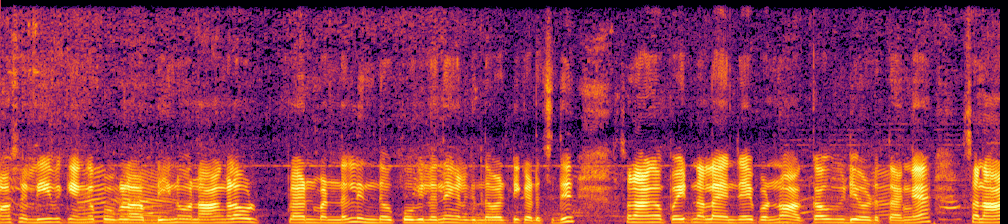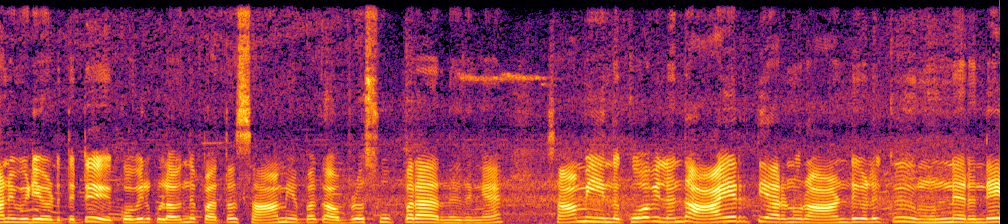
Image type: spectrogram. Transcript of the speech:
மாதம் லீவுக்கு எங்கே போகலாம் அப்படின்னு ஒரு நாங்களாக ஒரு பிளான் பண்ணது இந்த கோவில் வந்து எங்களுக்கு இந்த வாட்டி கிடச்சிது. ஸோ நாங்கள் போயிட்டு நல்லா என்ஜாய் பண்ணோம். அக்காவும் வீடியோ எடுத்தாங்க. ஸோ நானும் வீடியோ எடுத்துகிட்டு கோவிலுக்குள்ளே வந்து பார்த்தா சாமியை பார்க்க அவ்வளோ சூப்பராக இருந்ததுங்க. சாமி இந்த கோவில் வந்து ஆயிரத்தி அறநூறு ஆண்டுகளுக்கு முன்ன இருந்தே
